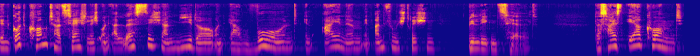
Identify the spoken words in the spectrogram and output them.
Denn Gott kommt tatsächlich und er lässt sich ja nieder und er wohnt in einem, in Anführungsstrichen, billigen Zelt. Das heißt, er kommt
